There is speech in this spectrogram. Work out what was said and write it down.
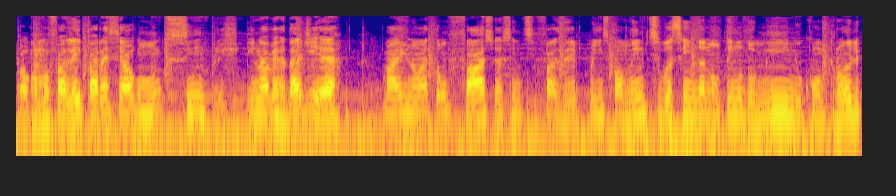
Como eu falei, parece algo muito simples e na verdade é, mas não é tão fácil assim de se fazer, principalmente se você ainda não tem o domínio, o controle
